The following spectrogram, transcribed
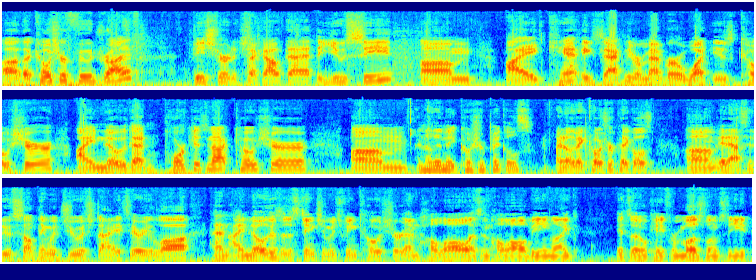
Uh, the kosher food drive. Be sure to check out that at the UC. Um, I can't exactly remember what is kosher. I know that pork is not kosher. Um, I know they make kosher pickles. I know they make kosher pickles. Um, it has to do something with Jewish dietary law, and I know there's a distinction between kosher and halal, as in halal being like it's okay for Muslims to eat.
